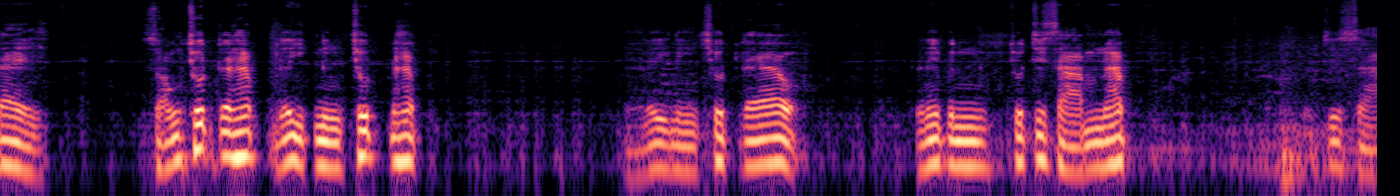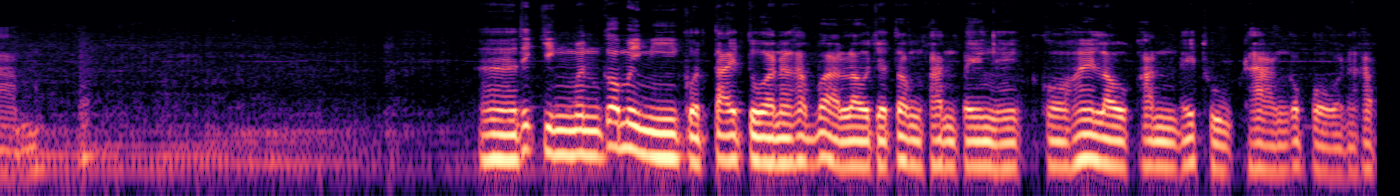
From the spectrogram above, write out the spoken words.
ได้สองชุดนะครับเหลืออีกหนึ่งชุดนะครับ เหลืออีกหนึ่งชุดแล้วตัวนี้เป็นชุดที่สามนะครับ ชุดที่สามที่จริงมันก็ไม่มีกฎตายตัวนะครับ ว่าเราจะต้องพันไปยังไงขอให้เราพันได้ถูกทางก็พอนะครับ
